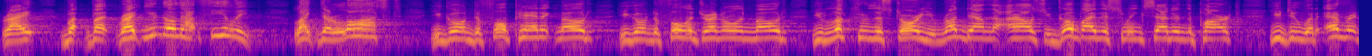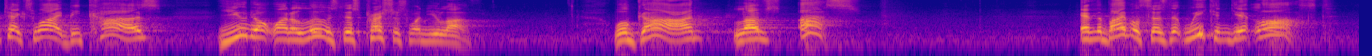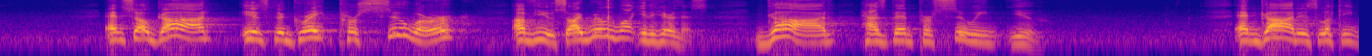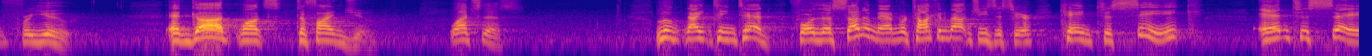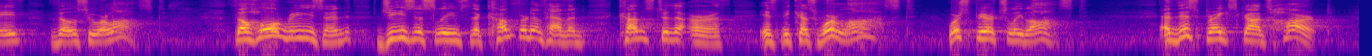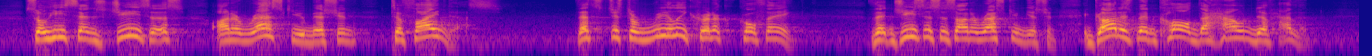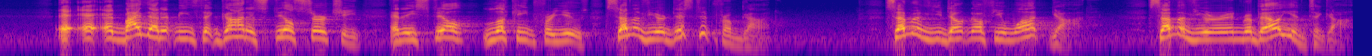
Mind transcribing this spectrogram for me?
Right? But, but, right, you know that feeling like they're lost. You go into full panic mode. You go into full adrenaline mode. You look through the store. You run down the aisles. You go by the swing set in the park. You do whatever it takes. Why? Because you don't want to lose this precious one you love. Well, God loves us. And the Bible says that we can get lost. And so God is the great pursuer of you. So I really want you to hear this. God has been pursuing you. And God is looking for you. And God wants to find you. Watch this. Luke 19:10. For the Son of Man, we're talking about Jesus here, came to seek and to save those who are lost. The whole reason Jesus leaves the comfort of heaven, comes to the earth, is because we're lost. We're spiritually lost. And this breaks God's heart. So he sends Jesus on a rescue mission to find us. That's just a really critical thing that Jesus is on a rescue mission. God has been called the hound of heaven. And by that, it means that God is still searching and He's still looking for you. Some of you are distant from God. Some of you don't know if you want God. Some of you are in rebellion to God.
